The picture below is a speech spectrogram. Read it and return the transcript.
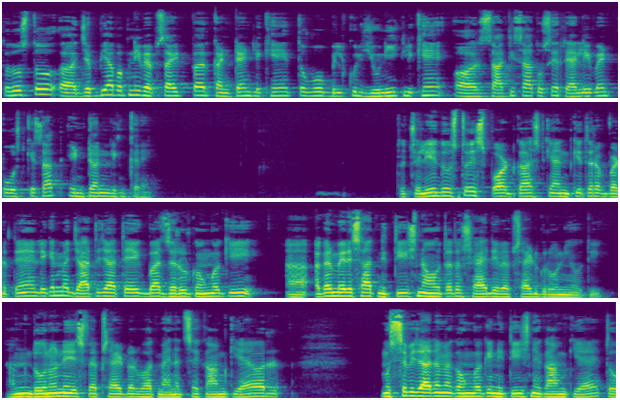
तो दोस्तों जब भी आप अपनी वेबसाइट पर कंटेंट लिखें तो वो बिल्कुल यूनिक लिखें और साथ ही साथ उसे रेलिवेंट पोस्ट के साथ इंटर्न लिंक करें। तो चलिए दोस्तों, इस पॉडकास्ट के अंत की तरफ़ बढ़ते हैं, लेकिन मैं जाते जाते एक बात ज़रूर कहूँगा कि अगर मेरे साथ नीतीश ना होता तो शायद ये वेबसाइट ग्रो नहीं होती। हम दोनों ने इस वेबसाइट पर बहुत मेहनत से काम किया है और मुझसे भी ज़्यादा मैं कहूँगा कि नीतीश ने काम किया है तो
